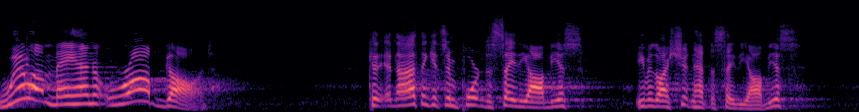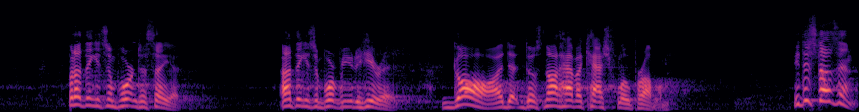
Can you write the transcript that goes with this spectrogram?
Will a man rob God? Now, I think it's important to say the obvious, even though I shouldn't have to say the obvious. But I think it's important to say it. I think it's important for you to hear it. God does not have a cash flow problem, He just doesn't.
